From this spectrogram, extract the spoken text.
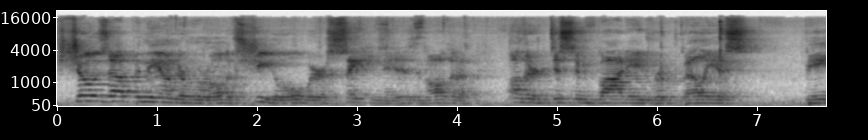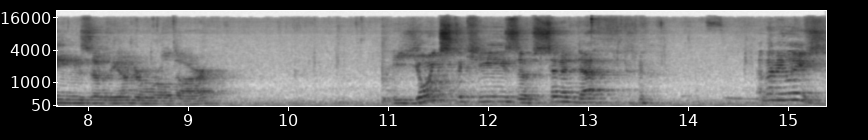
shows up in the underworld of Sheol, where Satan is, and all the other disembodied, rebellious beings of the underworld are. He yoinks the keys of sin and death, and then he leaves.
